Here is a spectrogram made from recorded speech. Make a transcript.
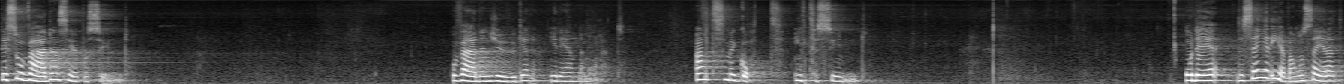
Det är så världen ser på synd. Och världen ljuger i det ändamålet. Allt som är gott, inte synd. Och det, det säger Eva, hon säger att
